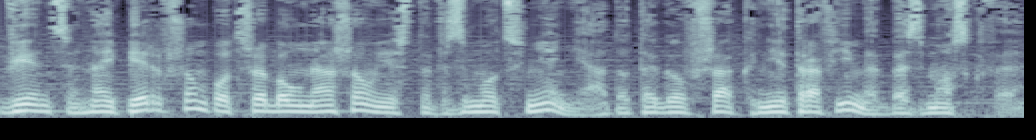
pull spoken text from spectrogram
Więc najpierwszą potrzebą naszą jest wzmocnienie, a do tego wszak nie trafimy bez Moskwy.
